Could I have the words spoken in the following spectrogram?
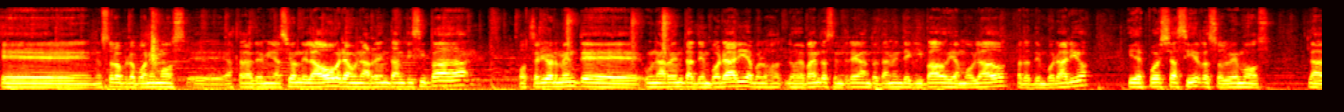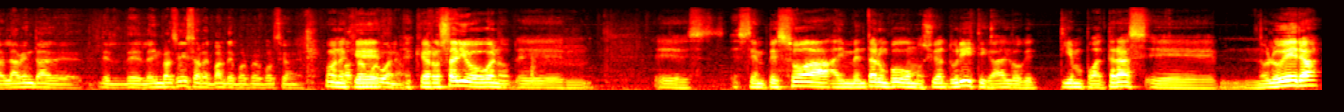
Eh, nosotros proponemos eh, hasta la terminación de la obra una renta anticipada, posteriormente una renta temporaria, los, los departamentos se entregan totalmente equipados y amoblados para temporario y después ya sí resolvemos la, venta de, la inversión y se reparte por proporciones. Bueno, es que, es que Rosario, bueno, eh, se empezó a, inventar un poco como ciudad turística, algo que tiempo atrás eh, no lo era.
